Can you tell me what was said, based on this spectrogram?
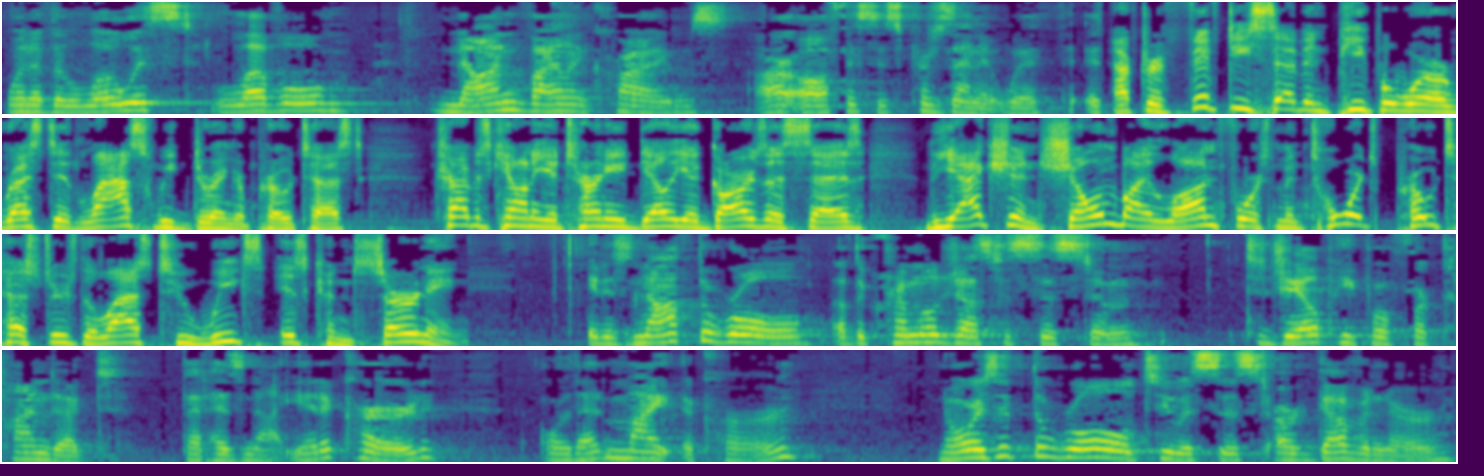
One of the lowest level nonviolent crimes our office is presented with. After 57 people were arrested last week during a protest, Travis County Attorney Delia Garza says the action shown by law enforcement towards protesters the last two weeks is concerning. It is not the role of the criminal justice system to jail people for conduct that has not yet occurred or that might occur, nor is it the role to assist our governor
